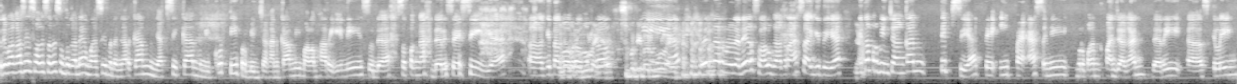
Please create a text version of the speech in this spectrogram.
Terima kasih listeners untuk Anda yang masih mendengarkan, menyaksikan, mengikuti perbincangan kami malam hari ini. Sudah setengah dari sesi ya. Uh, kita ngobrol-ngobrol. Ya. Seperti baru mulai. Iya, benar, Bro Daniel selalu nggak kerasa gitu ya. ya. Kita perbincangkan tips ya, TIPS ini merupakan kepanjangan dari uh, skilling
